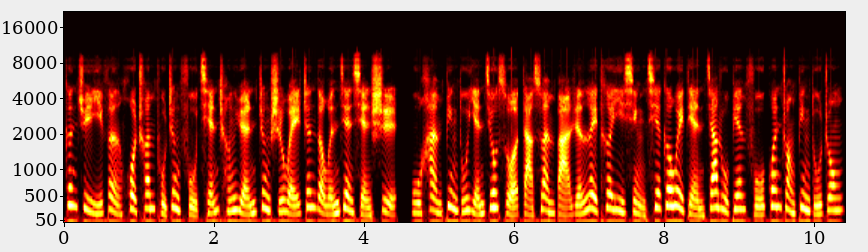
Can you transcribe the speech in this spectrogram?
根据一份获川普政府前成员证实为真的文件显示，武汉病毒研究所打算把人类特异性切割位点加入蝙蝠冠状病毒中，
